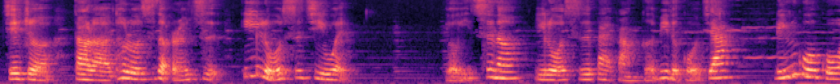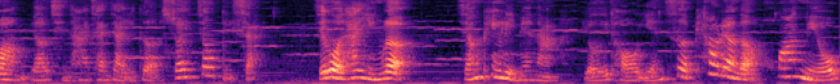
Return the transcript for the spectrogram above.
接着到了特洛斯的儿子伊罗斯继位。有一次呢，伊罗斯拜访隔壁的国家。邻国国王邀请他参加一个摔跤比赛，结果他赢了。奖品里面呢、有一头颜色漂亮的花牛，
